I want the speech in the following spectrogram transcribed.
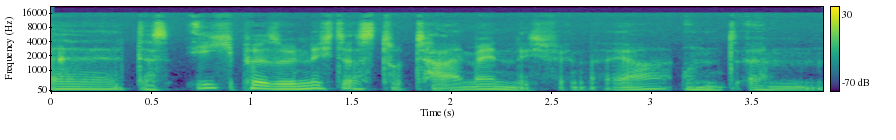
äh, dass ich persönlich das total männlich finde, ja. Und, ähm,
